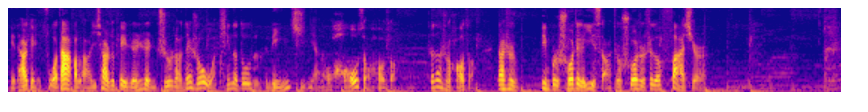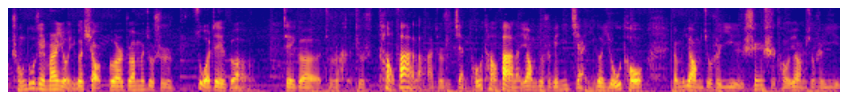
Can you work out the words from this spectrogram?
给他给做大了，一下就被人认知了。那时候我听的都零几年了，我好早好早，真的是好早，但是并不是说这个意思啊，就说是这个发型。成都这边有一个小哥，专门就是做这个，这个就是就是烫发的啊，就是剪头烫发的，要么就是给你剪一个油头，要么要么就是一绅士头，要么就是一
